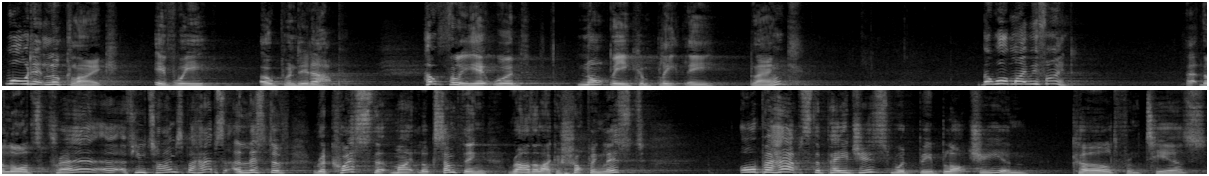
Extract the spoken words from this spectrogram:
What would it look like if we opened it up? Hopefully, it would not be completely blank. But what might we find? Uh, the Lord's Prayer, uh, a few times perhaps, a list of requests that might look something rather like a shopping list. Or perhaps the pages would be blotchy and curled from tears.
